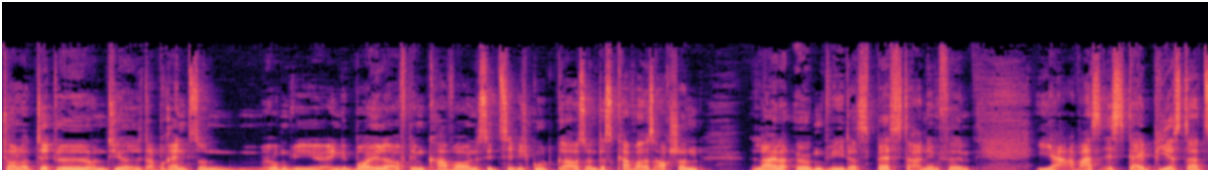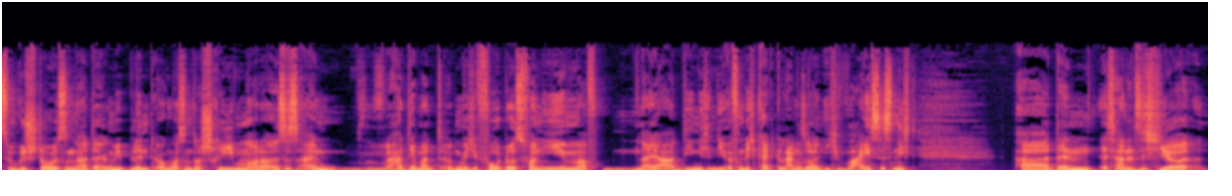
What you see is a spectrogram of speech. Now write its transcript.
toller Titel und hier, da brennt so ein, irgendwie ein Gebäude auf dem Cover und es sieht ziemlich gut aus und das Cover ist auch schon leider irgendwie das Beste an dem Film. Ja, was ist Guy Pierce da zugestoßen? Hat er irgendwie blind irgendwas unterschrieben oder ist es ein, hat jemand irgendwelche Fotos von ihm, auf, naja, die nicht in die Öffentlichkeit gelangen sollen? Ich weiß es nicht. Äh, denn es handelt sich hier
